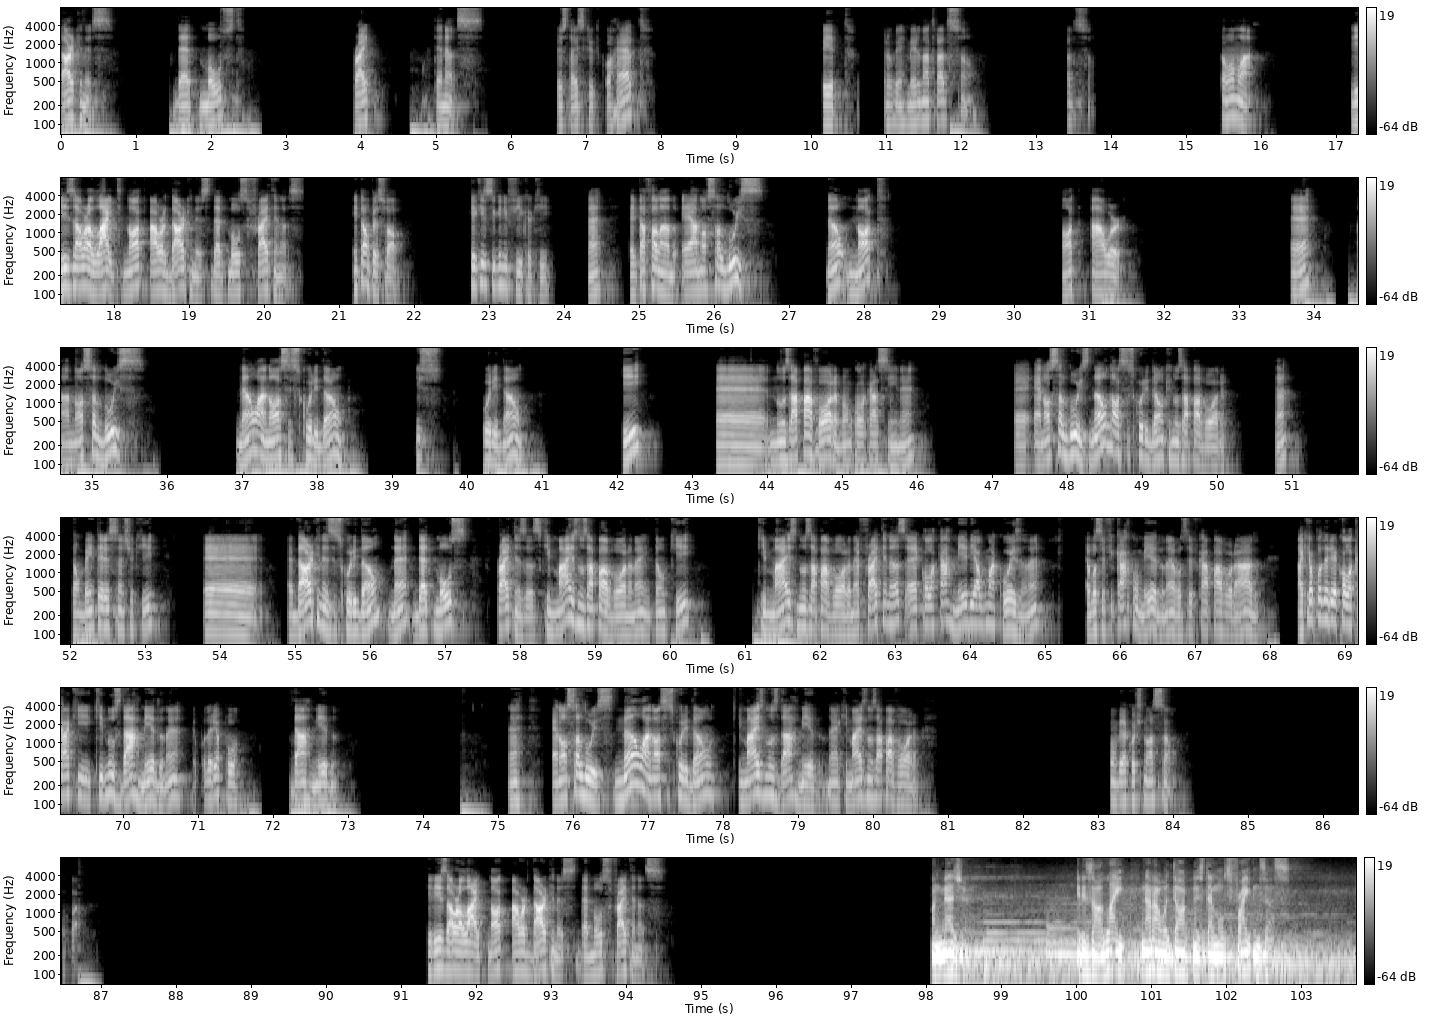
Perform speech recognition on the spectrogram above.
darkness that most frighten us. Está escrito correto. Preto. Quero vermelho na tradução. Tradução. Então vamos lá. It is our light, not our darkness, that most frighten us. Então, pessoal, o que, que isso significa aqui? Né? Ele está falando, é a nossa luz. Não, not not our. É a nossa luz, não a nossa escuridão. Escuridão. E é, nos apavora, vamos colocar assim, né? É, é nossa luz, não nossa escuridão que nos apavora, né? Então, bem interessante aqui. É, é darkness, escuridão, né? That most frightens us, que mais nos apavora, né? Então, que que mais nos apavora, né? Frighten us é colocar medo em alguma coisa, né? É você ficar com medo, né? Você ficar apavorado. Aqui eu poderia colocar que, que nos dar medo, né? Eu poderia pôr. Dar medo. Né? É nossa luz, não a nossa escuridão que mais nos dá medo, né? Que mais nos apavora. Vamos ver a continuação. Opa. It is our light, not our darkness, that most frighten us. On measure. It is our light, not our darkness, that most frightens us.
